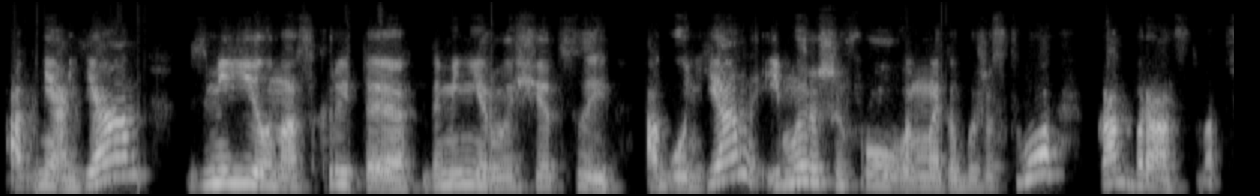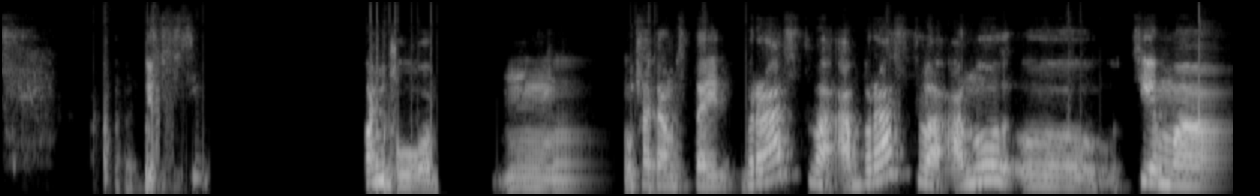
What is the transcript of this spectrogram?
огня Ян, в змее у нас скрытая доминирующая ци огонь Ян, и мы расшифровываем это божество как братство. То есть, там стоит братство, а братство, оно, э, тема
